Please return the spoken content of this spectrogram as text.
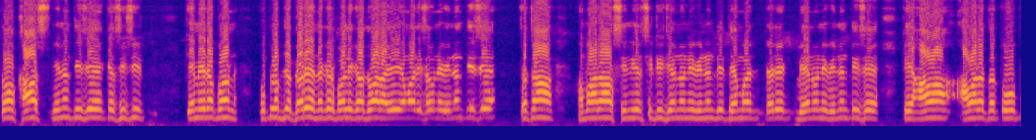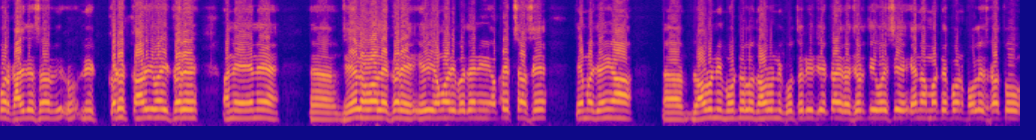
તો ખાસ વિનંતી છે કે સીસી કેમેરા પણ ઉપલબ્ધ કરે. નગરપાલિકા દ્વારા એ અમારી સૌની વિનંતી છે તથા અમારા સિનિયર સિટીઝનોની વિનંતી તેમજ દરેક બહેનોની વિનંતી છે કે આવા, આવારા તત્વો ઉપર કાયદેસરની કડક કાર્યવાહી કરે અને એને જેલ હવાલે કરે એવી અમારી બધાની અપેક્ષા છે. તેમજ અહીંયા દારૂની બોટલો, દારૂની કોથળી જે કાંઈ રઝળતી હોય છે, એના માટે પણ પોલીસ ખાતું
